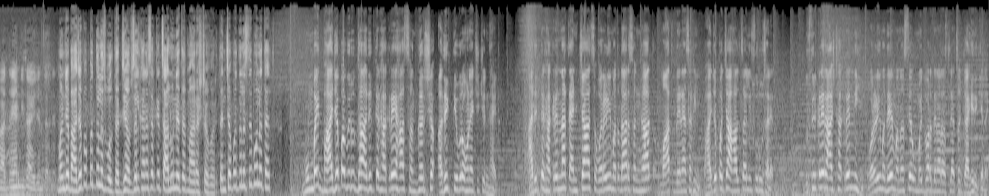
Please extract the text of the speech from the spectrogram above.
अ, दहीहंडीचं आयोजन करण्यात म्हणजे भाजपबद्दलच बोलतात जे अफजल खानासारखे चालून येतात महाराष्ट्रावर त्यांच्याबद्दलच ते बोलत आहेत? मुंबईत भाजप विरुद्ध आदित्य ठाकरे हा संघर्ष अधिक तीव्र होण्याची चिन्ह आहेत. आदित्य ठाकरेंना त्यांच्याच वरळी मतदारसंघात मात देण्यासाठी भाजपच्या हालचाली सुरू झाल्यात. दुसरीकडे राज ठाकरेंनीही वरळीमध्ये मनसे उमेदवार देणार असल्याचं जाहीर केलंय.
